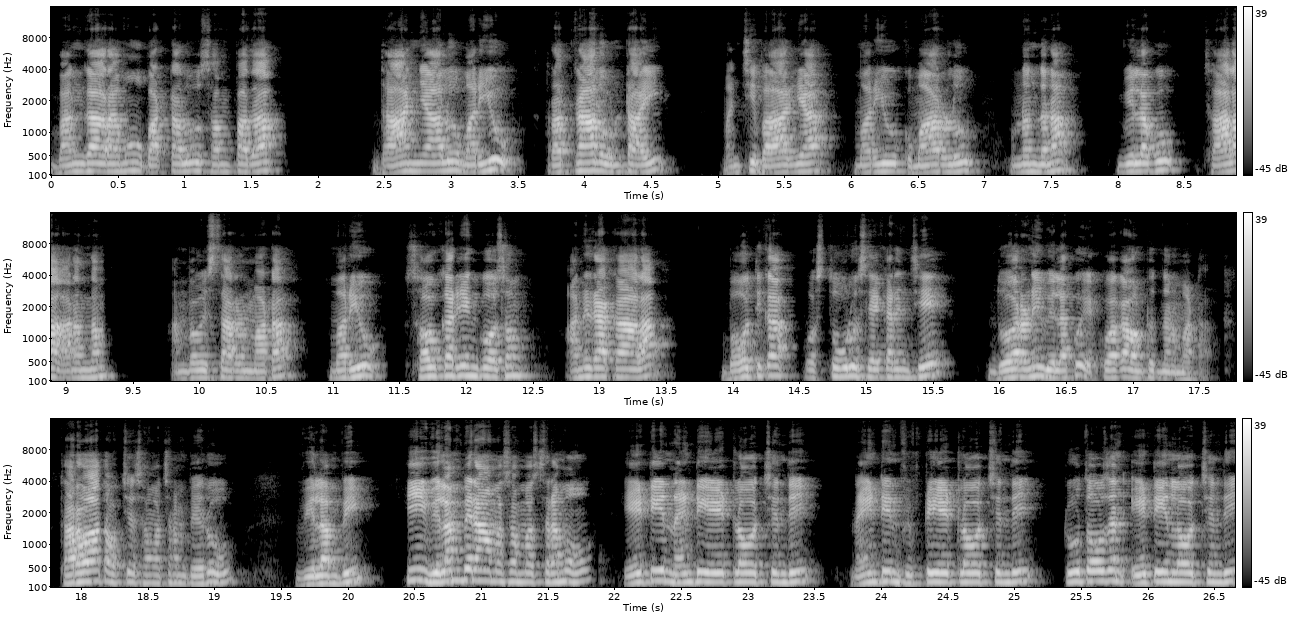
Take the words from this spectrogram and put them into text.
బంగారము బట్టలు సంపద ధాన్యాలు మరియు రత్నాలు ఉంటాయి. మంచి భార్య మరియు కుమారులు ఉన్నందున వీళ్ళకు చాలా ఆనందం అనుభవిస్తారనమాట మరియు సౌకర్యం కోసం అన్ని రకాల భౌతిక వస్తువులు సేకరించే ధోరణి వీళ్ళకు ఎక్కువగా ఉంటుందన్నమాట. తర్వాత వచ్చే సంవత్సరం పేరు విలంబి. ఈ విలంబి నామ సంవత్సరము ఎయిటీన్ నైన్టీ ఎయిట్లో వచ్చింది నైన్టీన్ ఫిఫ్టీ ఎయిట్లో వచ్చింది టూ థౌజండ్ ఎయిటీన్లో వచ్చింది.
